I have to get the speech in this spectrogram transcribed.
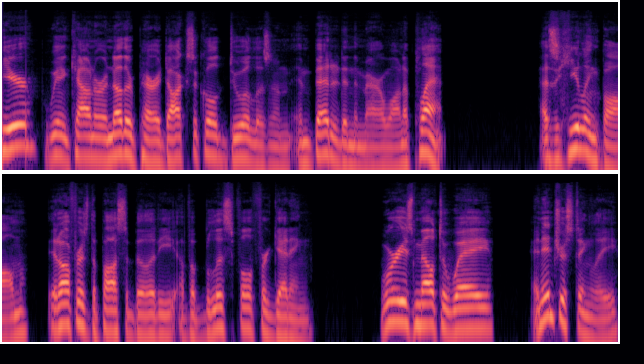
Here, we encounter another paradoxical dualism embedded in the marijuana plant. As a healing balm, it offers the possibility of a blissful forgetting. Worries melt away, and interestingly,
